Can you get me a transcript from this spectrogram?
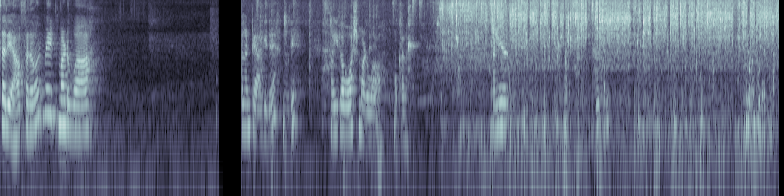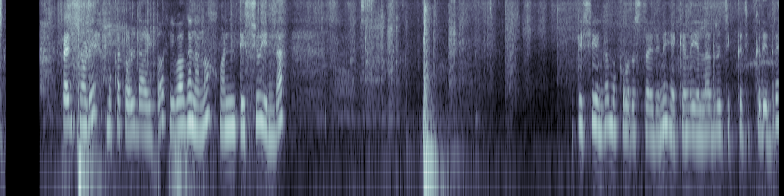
ಸರಿ ಹಾಫ್ ಆನ್ ಅವರ್ ವೆಯ್ಟ್ ಮಾಡುವ. ಅರ್ಧ ಗಂಟೆ ಆಗಿದೆ ನೋಡಿ. ಈಗ ವಾಶ್ ಮಾಡುವ ಮುಖನ. ಫ್ರೆಂಡ್ಸ್ ನೋಡಿ, ಮುಖ ತೊಳೆದಾಯಿತು. ಇವಾಗ ನಾನು ಒಂದು ಟಿಶ್ಯೂಯಿಂದ ಟಿಶ್ಯೂಯಿಂದ ಮುಖ ಒರೆಸ್ತಾ ಇದ್ದೀನಿ. ಯಾಕೆಂದರೆ ಎಲ್ಲಾದರೂ ಚಿಕ್ಕ ಚಿಕ್ಕದಿದ್ದರೆ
